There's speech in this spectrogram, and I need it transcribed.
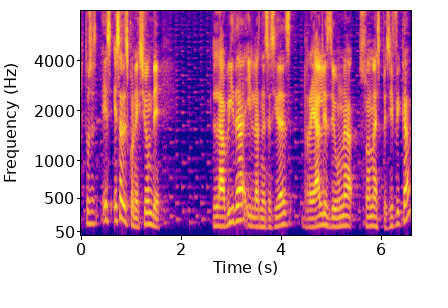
Entonces, es esa desconexión de la vida y las necesidades reales de una zona específica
